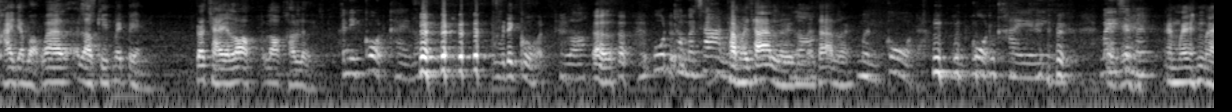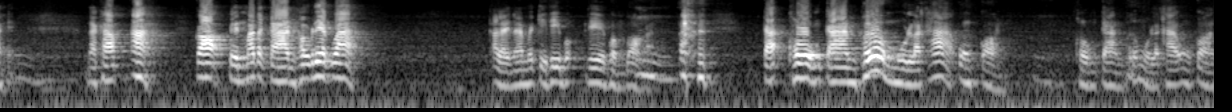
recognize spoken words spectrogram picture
ใครจะบอกว่าเราคิดไม่เป็น ก็ใช้ลอกลอกเขาเลย อันนี้โกรธใครบ้างไม่ได้โกรธเหรอเออพูดธรรมชาติเลยธรรมชาติเลยหอธรรมชาติเลย เหมือนโกรธอะเหมือนโกรธใครอะไรอย่างเงี้ยไม่ใช่ไหมไม่ไม่อืมนะครับอะก็เป็นมาตรการเขาเรียกว่า อะไรนะเมื่อกี้ที่ที่ผมบอกอะอืมกะโครงการเพิ่มมูลค่าองค์กรอืมโครงการเพิ่มมูลค่าองค์กร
